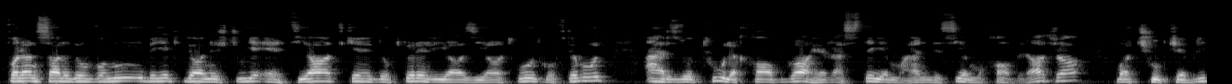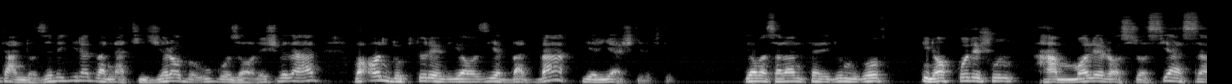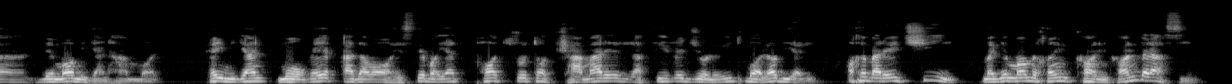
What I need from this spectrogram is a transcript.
فلان سال دومی به یک دانشجوی احتیاط که دکتر ریاضیات بود گفته بود عرض و طول خوابگاه رسته مهندسی مخابرات را با چوب کبریت اندازه بگیرد و نتیجه را به او گزارش بدهد و آن دکتر ریاضی بدبخت گریهش گرفته یا مثلا فریدون می‌گفت اینا خودشون حمال راست هستن به ما میگن حمال. هی میگن موقع قدم آهسته باید پات رو تا کمر رفیق جلویت بالا بیاری. آخه برای چی؟ مگه ما می‌خوایم کانکان برقصیم؟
